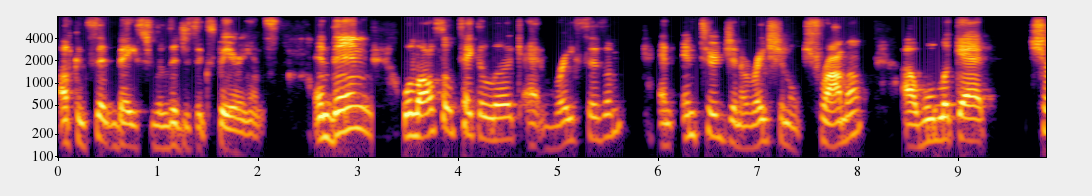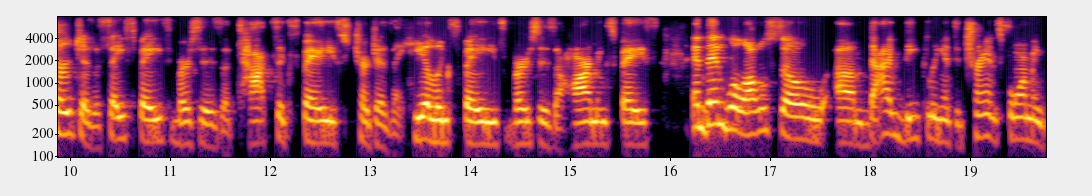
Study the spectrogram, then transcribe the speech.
of consent based religious experience. And then we'll also take a look at racism and intergenerational trauma. Uh, we'll look at church as a safe space versus a toxic space, church as a healing space versus a harming space. And then we'll also um, dive deeply into transforming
